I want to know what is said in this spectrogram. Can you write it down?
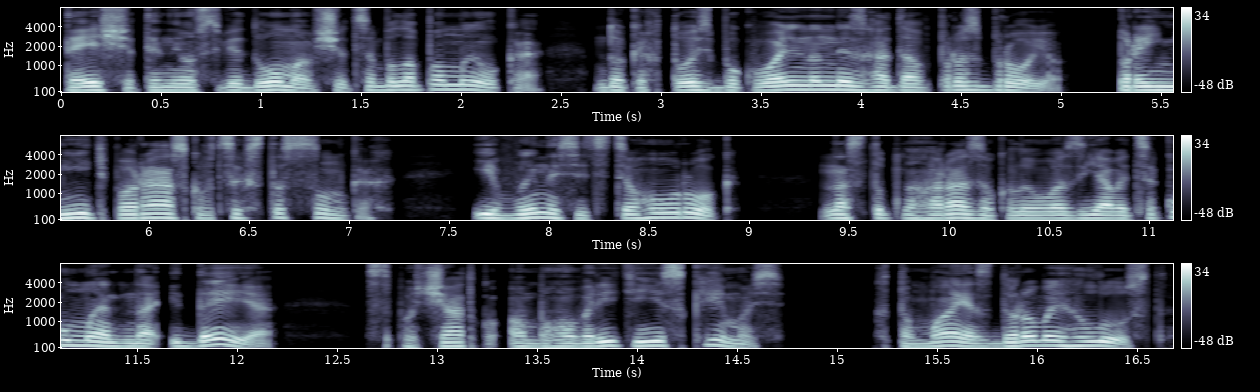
те, що ти не усвідомив, що це була помилка, доки хтось буквально не згадав про зброю. Прийміть поразку в цих стосунках і винесіть з цього урок. Наступного разу, коли у вас з'явиться кумедна ідея, спочатку обговоріть її з кимось, хто має здоровий глузд.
